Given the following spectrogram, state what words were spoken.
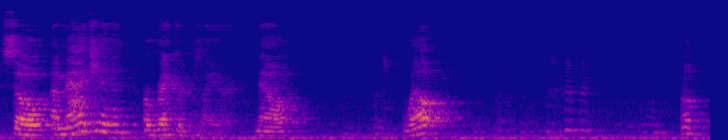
So imagine a record player. Now, well, well,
